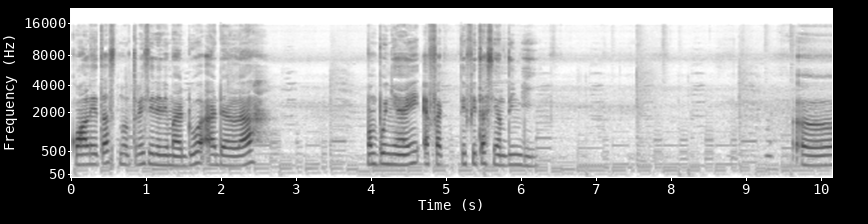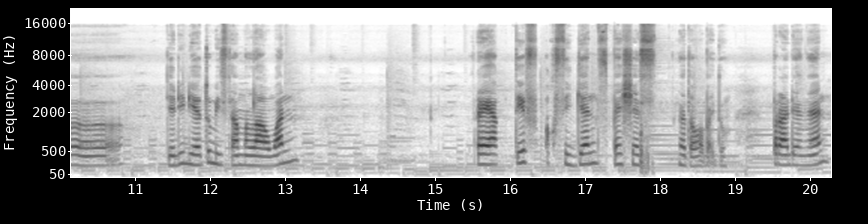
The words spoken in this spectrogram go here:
Kualitas nutrisi dari madu adalah mempunyai efektivitas yang tinggi. Uh, jadi dia tuh bisa melawan reaktif oksigen spesies nggak tahu apa itu peradangan,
